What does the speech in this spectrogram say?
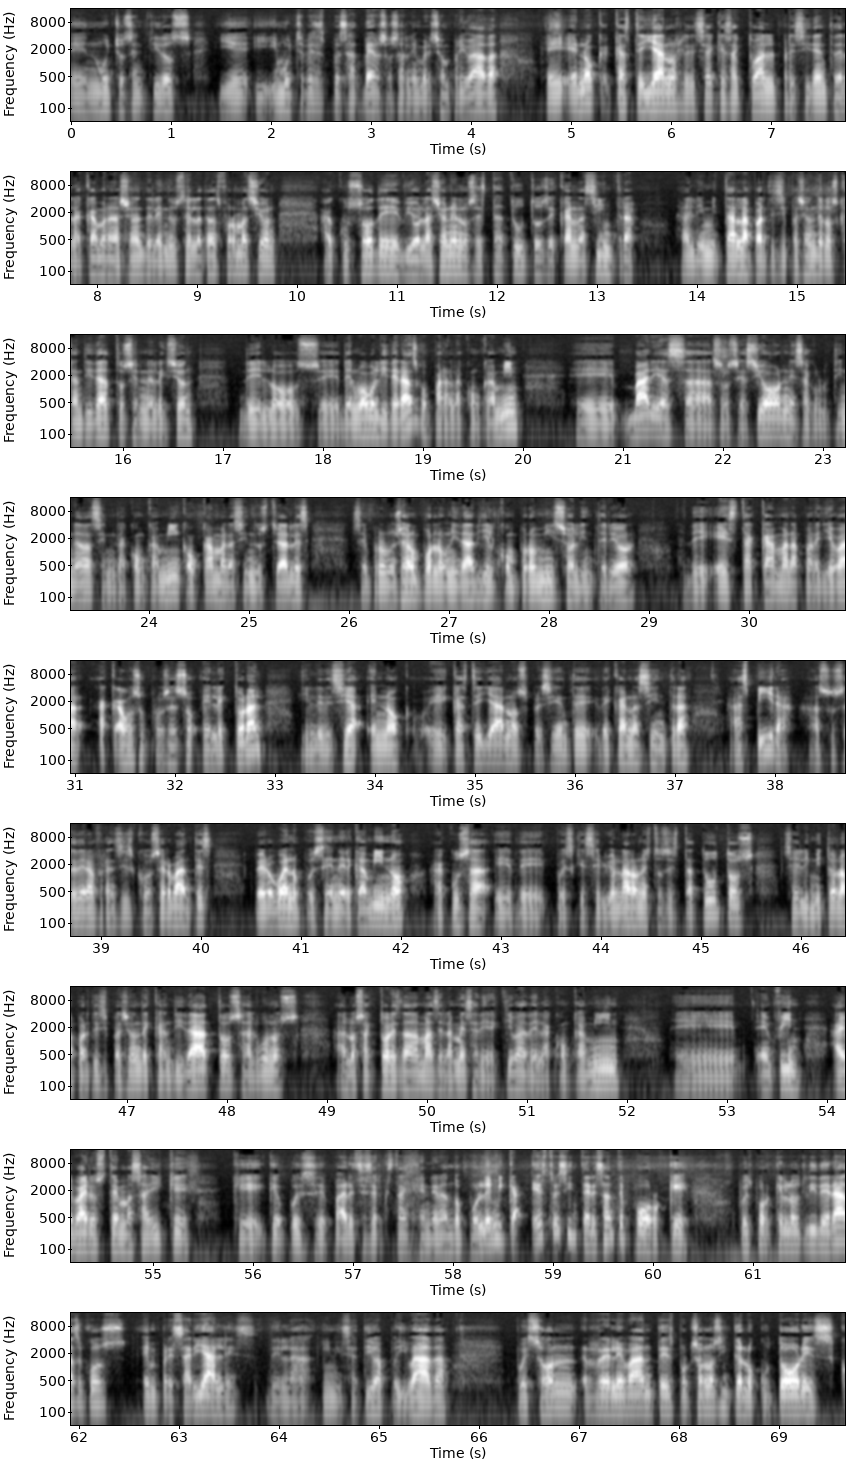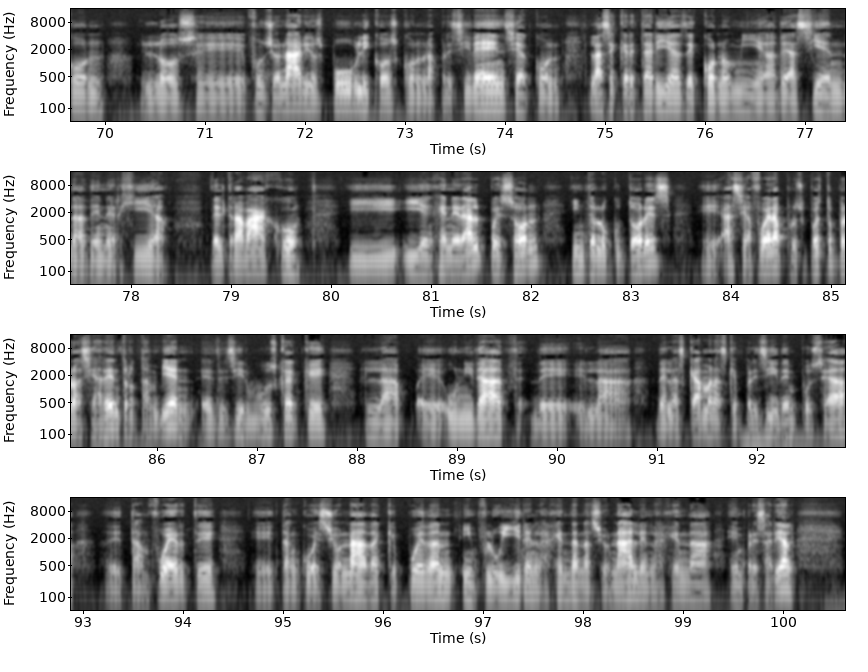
en muchos sentidos y, muchas veces pues adversos a la inversión privada. Eh, Enoc Castellanos, le decía que es actual presidente de la Cámara Nacional de la Industria de la Transformación, acusó de violación en los estatutos de Canacintra al limitar la participación de los candidatos en la elección de los eh, del nuevo liderazgo para la CONCAMIN. Eh, varias asociaciones aglutinadas en la CONCAMIN o cámaras industriales se pronunciaron por la unidad y el compromiso al interior esta Cámara para llevar a cabo su proceso electoral. Y le decía Enoc eh, Castellanos, presidente de Cana Sintra, aspira a suceder a Francisco Cervantes, pero bueno, pues en el camino acusa eh, de pues que se violaron estos estatutos, se limitó la participación de candidatos, algunos a los actores nada más de la mesa directiva de la Concamín, eh, en fin, hay varios temas ahí que que, que pues parece ser que están generando polémica. Esto es interesante porque pues porque los liderazgos empresariales de la iniciativa privada pues son relevantes porque son los interlocutores con los eh, funcionarios públicos, con la presidencia, con las secretarías de economía, de hacienda, de energía, del trabajo y, y en general pues son interlocutores eh, hacia afuera, por supuesto, pero hacia adentro también. Es decir, busca que la eh, unidad de, la, de las cámaras que presiden pues sea eh, tan fuerte, tan cohesionada, que puedan influir en la agenda nacional, en la agenda empresarial.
